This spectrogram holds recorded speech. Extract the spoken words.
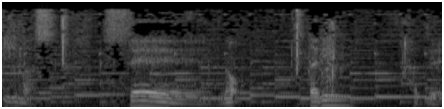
いきます。せーの。ダリン。外れ。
